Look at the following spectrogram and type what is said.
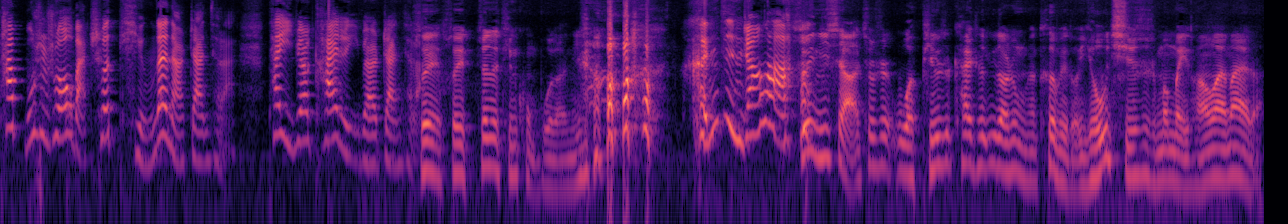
他不是说我把车停在那儿站起来，他一边开着一边站起来，所以所以真的挺恐怖的，你知道。很紧张啊。所以你想，就是我平时开车遇到这种人特别多，尤其是什么美团外卖的，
